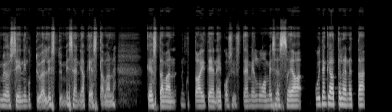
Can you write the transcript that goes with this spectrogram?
myös siinä niin kuin työllistymisen ja kestävän kestävän niin kuin taiteen ekosysteemin luomisessa. Ja kuitenkin ajattelen, että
